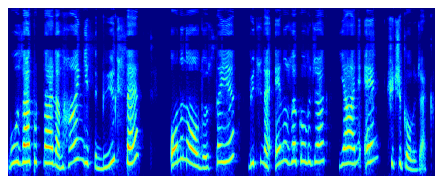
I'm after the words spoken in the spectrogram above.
bu uzaklıklardan hangisi büyükse onun olduğu sayı bütüne en uzak olacak. Yani en küçük olacak.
